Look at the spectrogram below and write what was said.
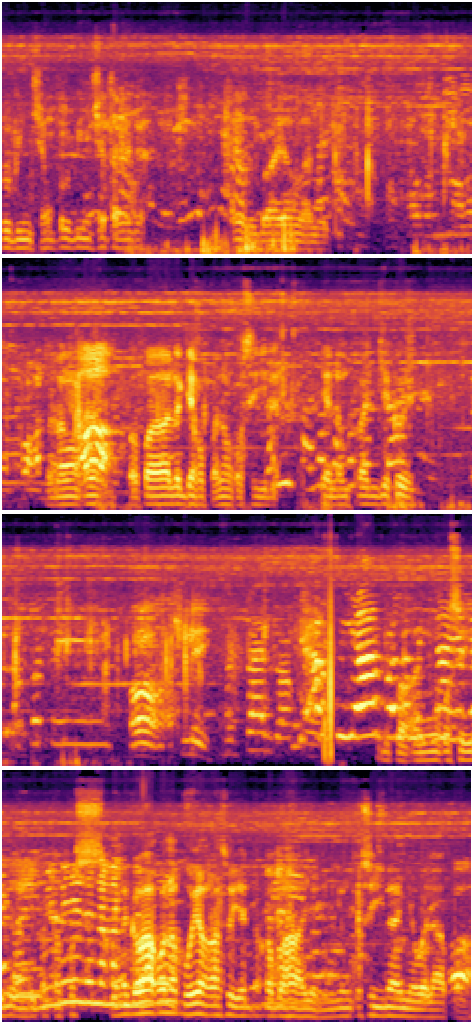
Probinsyang probinsya talaga. Ayun, yung bahay ng nanay ko. Walang, ah, papalagyan ko pa ng kusina. Yan ang project ko eh. Oh, Ashley. Hindi pa ano yung kusina, hindi pa tapos. Pinagawa ko na po yan kaso yan ang kabahayan. Yung kusina niya wala pa.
